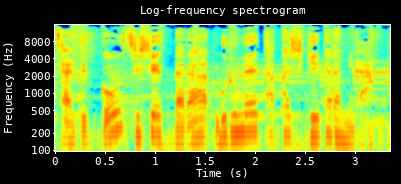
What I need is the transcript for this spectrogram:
잘 듣고 지시에 따라 물음에 답하시기 바랍니다.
